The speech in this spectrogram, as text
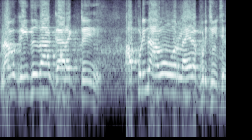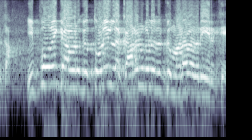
நமக்கு இதுதான் கரெக்டு அப்படின்னு அவன் ஒரு லைனை பிடிச்சி வச்சிருக்கான். இப்போதைக்கு அவனுக்கு தொழில்ல கடன்களும் இருக்கு மனவேதனையும் இருக்கு.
